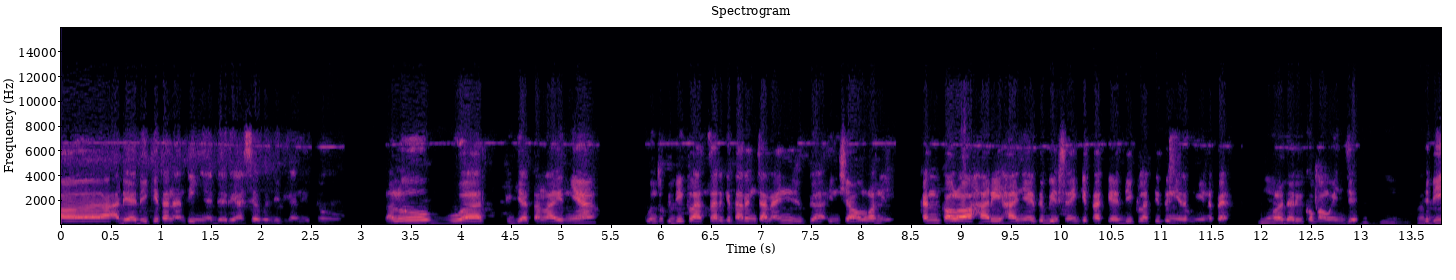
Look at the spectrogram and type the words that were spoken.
uh, adik-adik kita nantinya dari hasil pendidikan itu. Lalu buat kegiatan lainnya untuk di Klatsar kita rencananya juga insya Allah nih. Kan kalau hari hanya itu biasanya kita kayak di klat itu nginep-nginep ya Iya. kalau dari Kopang WNJ Iya, jadi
